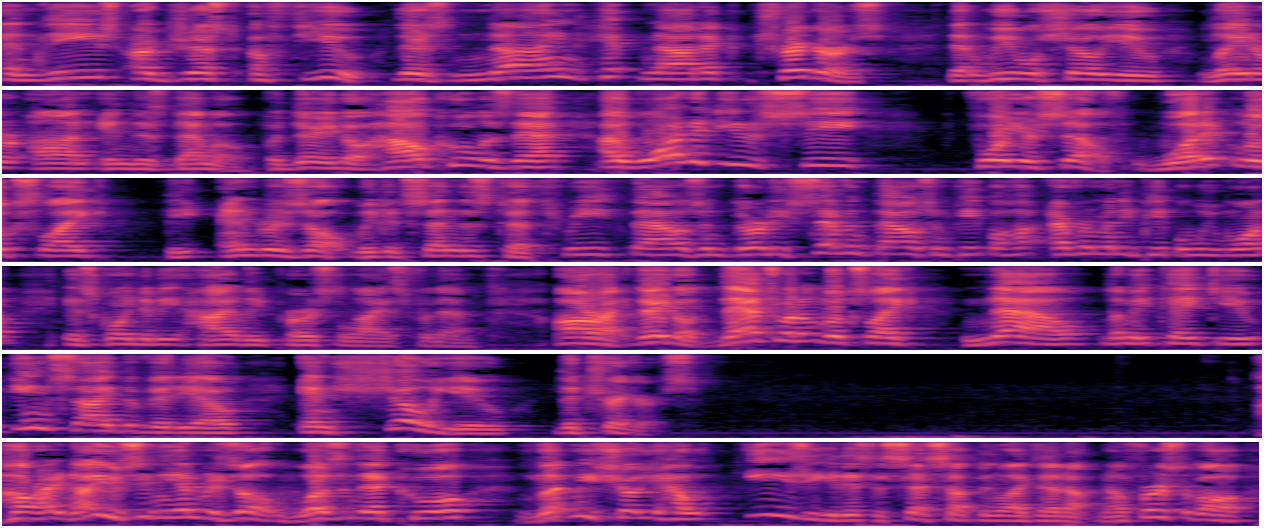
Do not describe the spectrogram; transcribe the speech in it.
And these are just a few. There's nine hypnotic triggers that we will show you later on in this demo. But there you go. How cool is that? I wanted you to see for yourself what it looks like the end result. We could send this to 3,000, 37,000 people, however many people we want. It's going to be highly personalized for them. All right, there you go. That's what it looks like. Now, let me take you inside the video and show you the triggers. All right, now you've seen the end result. Wasn't that cool? Let me show you how easy it is to set something like that up. Now, first of all,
